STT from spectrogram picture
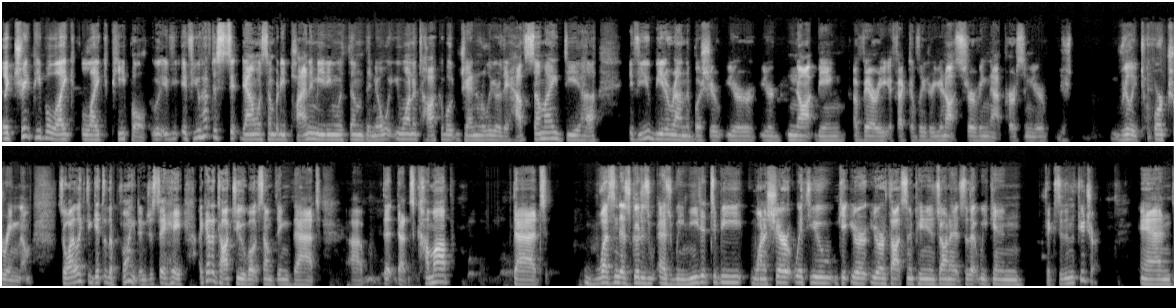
like treat people like like people. If, if you have to sit down with somebody plan a meeting with them they know what you want to talk about generally or they have some idea if you beat around the bush you're you're you're not being a very effective leader. You're not serving that person. You're you're really torturing them. So i like to get to the point and just say hey i got to talk to you about something that uh, that that's come up that wasn't as good as, as we need it to be. Want to share it with you. Get your your thoughts and opinions on it so that we can fix it in the future. And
